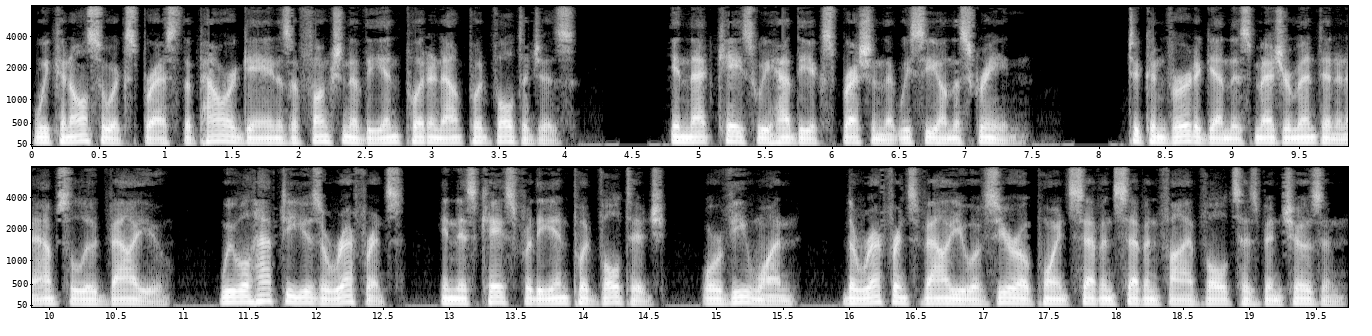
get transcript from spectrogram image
we can also express the power gain as a function of the input and output voltages. In that case we had the expression that we see on the screen. To convert again this measurement in an absolute value, we will have to use a reference, in this case for the input voltage, or V1, the reference value of 0.775 volts has been chosen.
